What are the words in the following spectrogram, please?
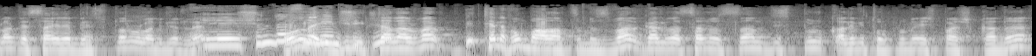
gruplar vesaire mensuplar olabilirler. Ee, şunu da Onunla ilgili Şükrü. iddialar var. Bir telefon bağlantımız var. Galiba sanırsam Disburg Alevi Toplumu Eş Başkanı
